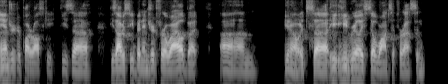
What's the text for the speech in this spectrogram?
Andrew Poturalski. He's uh, he's obviously been injured for a while, but um, you know, it's uh, he he really still wants it for us, and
